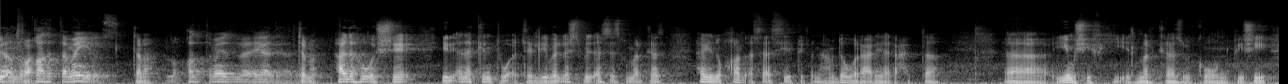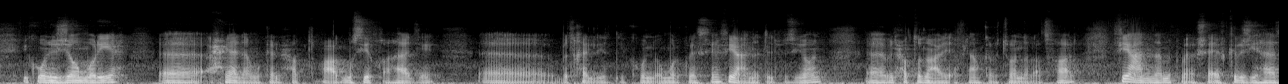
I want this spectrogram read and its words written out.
أطفال. نقاط التميز. تمام. نقاط التميز للعيادة هذه. تمام. هذا هو الشيء اللي أنا كنت وقت اللي بلشت بالأسس بالمركز هي النقاط الاساسيه كنت أنا عم دور عليها لحتى آه، يمشي في المركز ويكون في شيء يكون الجو مريح. آه، أحيانا ممكن نحط بعض موسيقى هادية. آه، بتخلي يكون الأمور كويسة. في عندنا تلفزيون آه، بنحط لنا عليه أفلام كرتون للأطفال. في عندنا مثل ما شايف كل جهاز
